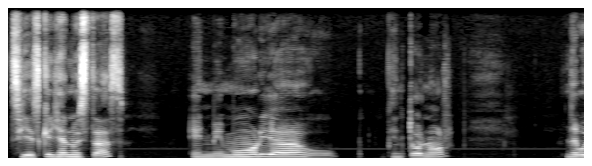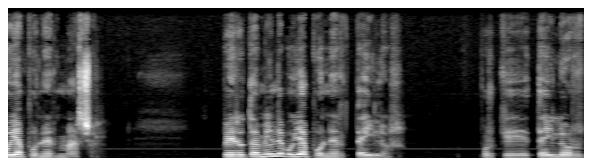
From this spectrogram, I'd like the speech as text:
si es que ya no estás, en memoria o en tu honor, le voy a poner Marshall. Pero también le voy a poner Taylor. Porque Taylor,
